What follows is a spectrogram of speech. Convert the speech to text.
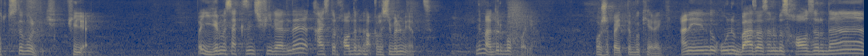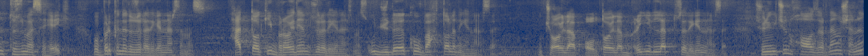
o'ttizta bo'ldik filial. Va yigirma sakkizinchi filialda qaysidir xodim nima qilishni bilmayapti. Nimadir bo'lib qolgan. O'sha paytda bu kerak. Ana endi uni bazasini biz hozirdan tuzmasak u bir kunda tuziladigan narsa emas. Hattoki bir oyda ham tuziladigan narsa emas. U juda ko'p vaqt oladigan narsa. Uch oylab olti oylab bir yillab tuzadigan narsa. Shuning uchun hozirdan o'shani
